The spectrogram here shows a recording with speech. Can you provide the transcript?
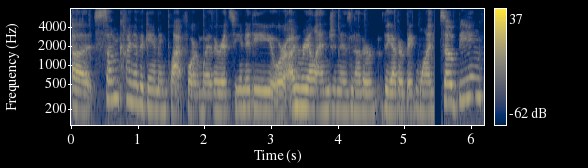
uh, some kind of a gaming platform, whether it's Unity or Unreal Engine is another the other big one. So being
